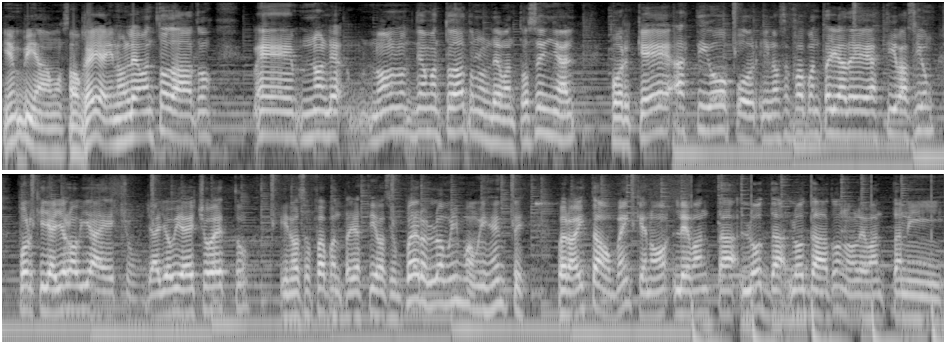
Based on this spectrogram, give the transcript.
y enviamos. Ok, ahí nos levantó datos. Eh, no nos levantó datos, nos levantó señal. ¿Por qué activó por, y no se fue a pantalla de activación? Porque ya yo lo había hecho. Ya yo había hecho esto y no se fue a pantalla de activación. Pero es lo mismo, mi gente. Pero ahí estamos, ven que no levanta los, los datos, no levanta ni.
